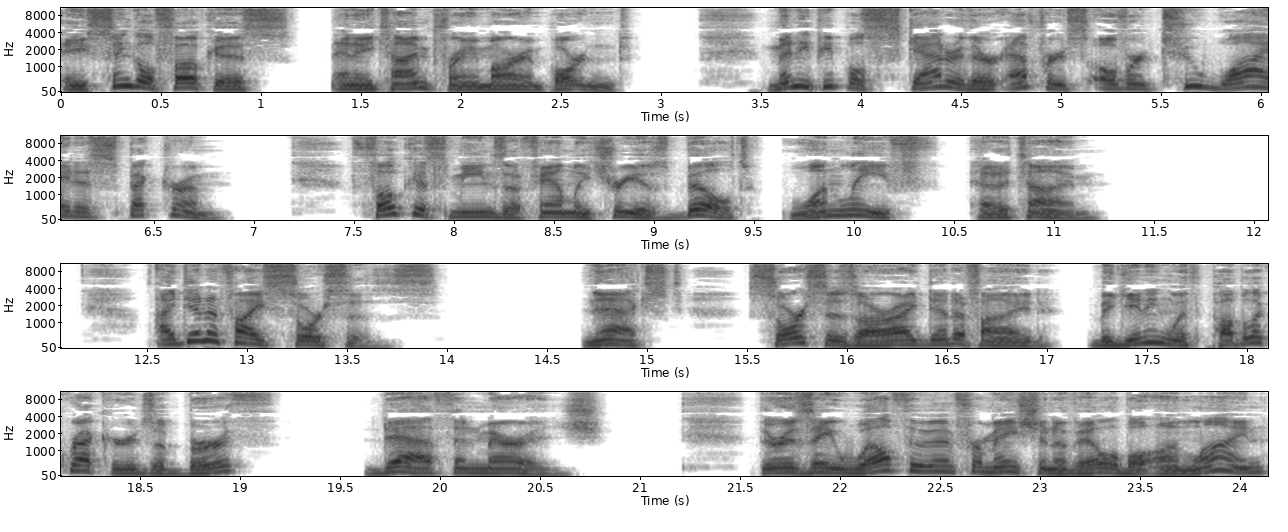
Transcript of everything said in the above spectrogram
A single focus and a time frame are important. Many people scatter their efforts over too wide a spectrum. Focus means a family tree is built one leaf at a time. Identify sources. Next, sources are identified, beginning with public records of birth, death, and marriage. There is a wealth of information available online,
